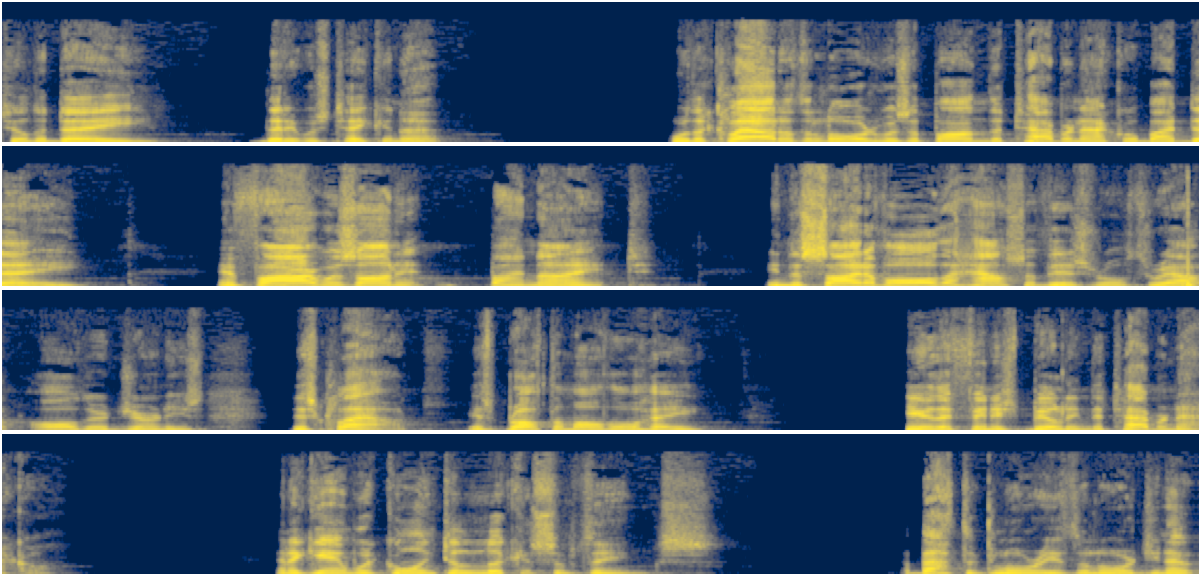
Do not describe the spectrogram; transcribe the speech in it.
till the day that it was taken up. For the cloud of the Lord was upon the tabernacle by day, and fire was on it by night, in the sight of all the house of Israel throughout all their journeys. This cloud, it's brought them all the way. Here they finished building the tabernacle. And again, we're going to look at some things about the glory of the Lord. You know,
